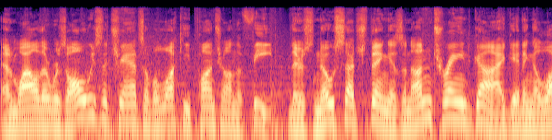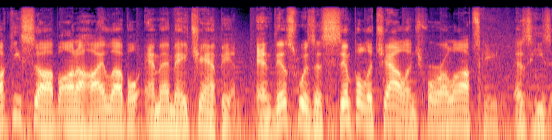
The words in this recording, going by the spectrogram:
And while there was always the chance of a lucky punch on the feet, there's no such thing as an untrained guy getting a lucky sub on a high level MMA champion. And this was as simple a challenge for Arlovski as he's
